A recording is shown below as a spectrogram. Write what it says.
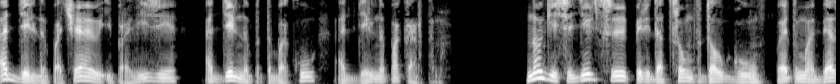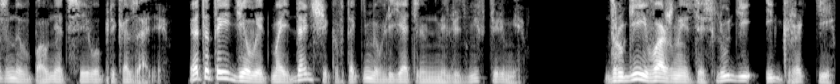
Отдельно по чаю и провизии, отдельно по табаку, отдельно по картам. Многие сидельцы перед отцом в долгу, поэтому обязаны выполнять все его приказания. Это-то и делает майданщиков такими влиятельными людьми в тюрьме. Другие важные здесь люди — игроки.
